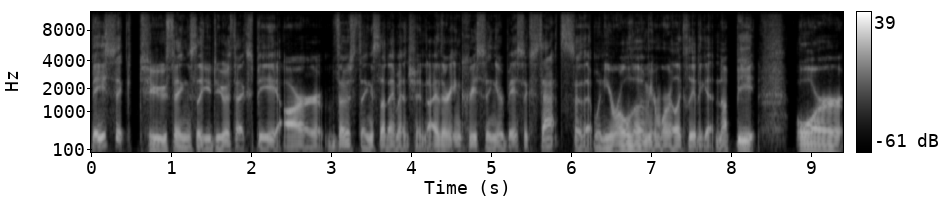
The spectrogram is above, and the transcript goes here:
basic two things that you do with XP are those things that I mentioned, either increasing your basic stats so that when you roll them, you're more likely to get an upbeat, or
